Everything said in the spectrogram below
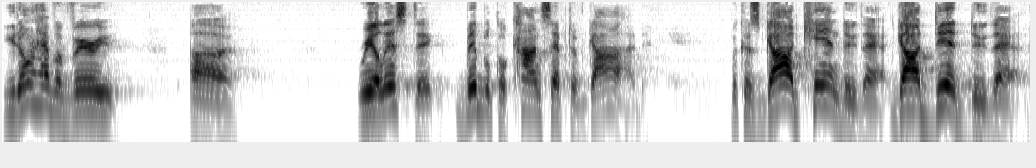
you don't have a very uh, realistic biblical concept of God. Because God can do that. God did do that.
